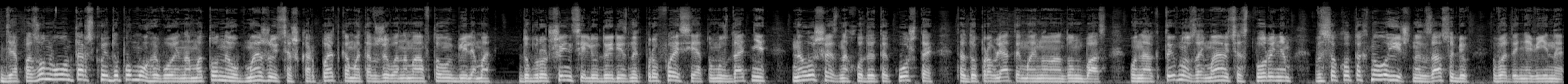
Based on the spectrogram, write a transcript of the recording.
Діапазон волонтерської допомоги воїнам АТО не обмежується шкарпетками та вживаними автомобілями. Доброчинці люди різних професій, а тому здатні не лише знаходити кошти та доправляти майно на Донбас. Вони активно займаються створенням високотехнологічних засобів ведення війни.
